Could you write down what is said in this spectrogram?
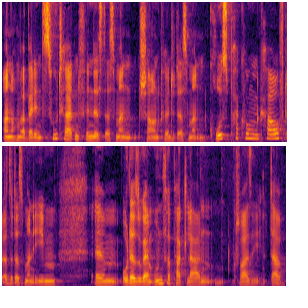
auch nochmal bei den Zutaten finde, ist, dass man schauen könnte, dass man Großpackungen kauft, also dass man eben ähm, oder sogar im Unverpacktladen quasi da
